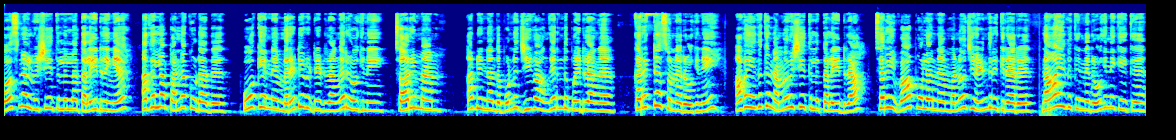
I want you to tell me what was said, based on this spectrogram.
பர்சனல் விஷயத்துல எல்லாம் தலையிடுறீங்க? அதெல்லாம் பண்ணக்கூடாது. ஓகேன்னு மிரட்டி விட்டுடுறாங்க ரோகிணி. சாரி மேம் அப்படின்னு அந்த பொண்ணு ஜீவா அங்கிருந்து போயிடுறாங்க. கரெக்டாக சொன்ன ரோகிணி அவ எதுக்கு நம்ம விஷயத்துல தலையிடுறா? சரி வா போலான்னு மனோஜ் எழுந்திருக்கிறாரு. நான் எதுக்கு என்ன ரோகிணி கேட்க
